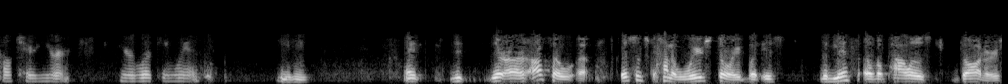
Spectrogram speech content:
culture you're you're working with. hmm And th- there are also uh, this is kind of a weird story, but it's the myth of Apollo's daughters.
